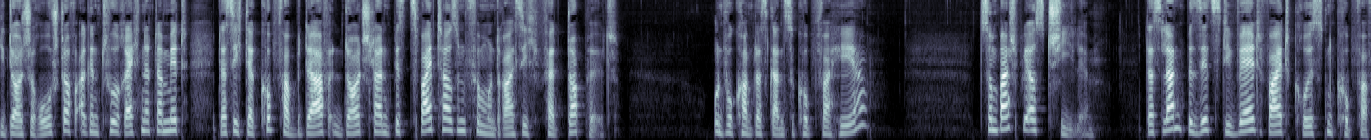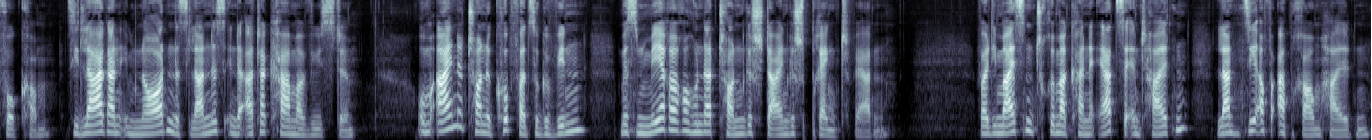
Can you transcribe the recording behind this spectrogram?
Die Deutsche Rohstoffagentur rechnet damit, dass sich der Kupferbedarf in Deutschland bis 2035 verdoppelt. Und wo kommt das ganze Kupfer her? Zum Beispiel aus Chile. Das Land besitzt die weltweit größten Kupfervorkommen. Sie lagern im Norden des Landes in der Atacama-Wüste. Um eine Tonne Kupfer zu gewinnen, müssen mehrere hundert Tonnen Gestein gesprengt werden. Weil die meisten Trümmer keine Erze enthalten, landen sie auf Abraumhalden.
